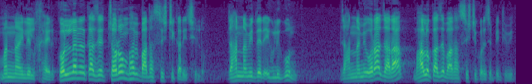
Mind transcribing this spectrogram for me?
মান্নাইলিল খায়ের কল্যাণের কাজে চরমভাবে বাধা সৃষ্টিকারী ছিল। জাহান্নামীদের এগুলি গুণ। জাহান্নামী ওরা যারা ভালো কাজে বাধা সৃষ্টি করেছে পৃথিবীর।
